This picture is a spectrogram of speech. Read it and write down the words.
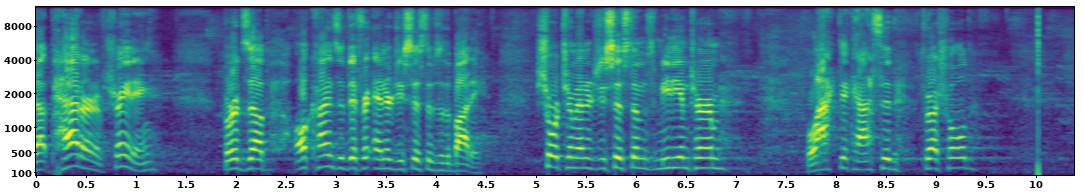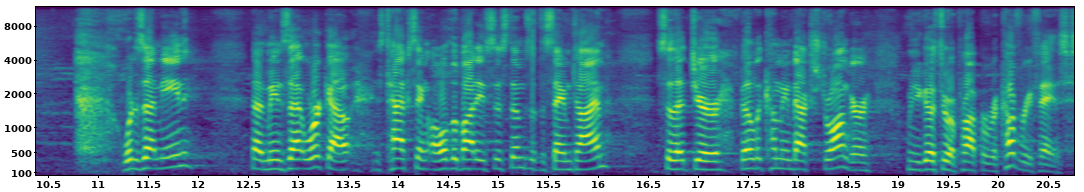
that pattern of training birds up all kinds of different energy systems of the body. Short-term energy systems, medium-term, lactic acid threshold. What does that mean? That means that workout is taxing all the body systems at the same time so that you're building coming back stronger when you go through a proper recovery phase,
